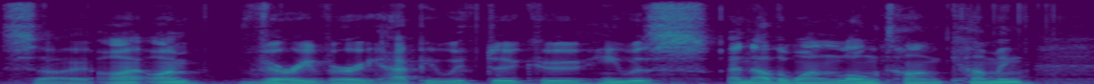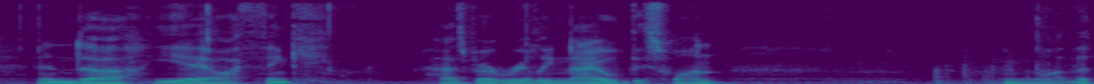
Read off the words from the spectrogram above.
So I, am very, very happy with Dooku. He was another one long time coming. And uh, yeah, I think Hasbro really nailed this one. Like the,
